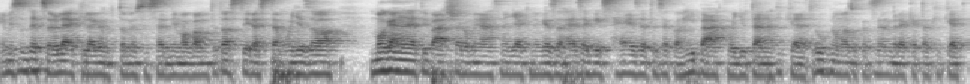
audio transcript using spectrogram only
én viszont egyszerűen lelkileg nem tudtam összeszedni magam. Tehát azt éreztem, hogy ez a magánéleti válság, amin átmegyek, meg ez a, egész helyzet, ezek a hibák, hogy utána ki kellett rúgnom azokat az embereket, akiket,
